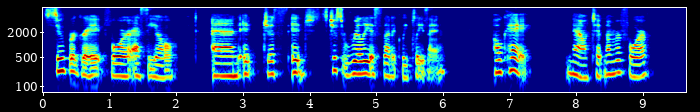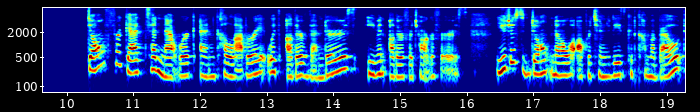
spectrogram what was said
super great for SEO. And it just it's just really aesthetically pleasing. Okay. Now, tip number four. Don't forget to network and collaborate with other vendors, even other photographers. You just don't know what opportunities could come about.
